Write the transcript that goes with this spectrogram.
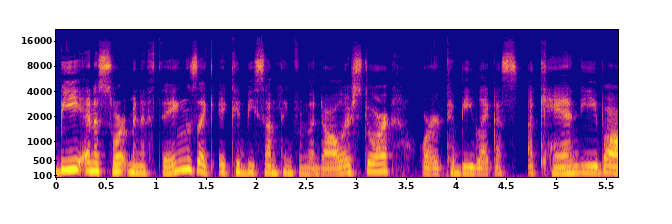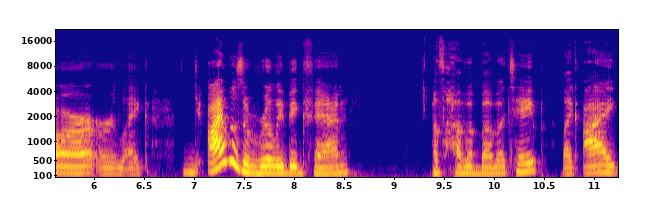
be an assortment of things. Like it could be something from the dollar store, or it could be like a, a candy bar, or like I was a really big fan of Hubba Bubba tape. Like I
